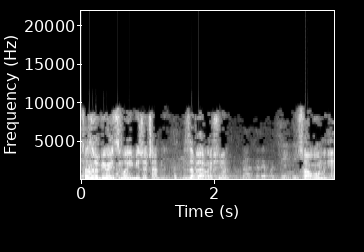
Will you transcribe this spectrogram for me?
Co zrobiłeś z moimi rzeczami? Zabrałeś je? Są u mnie.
